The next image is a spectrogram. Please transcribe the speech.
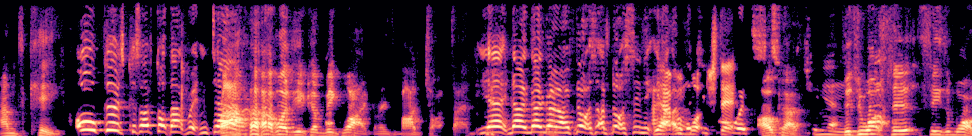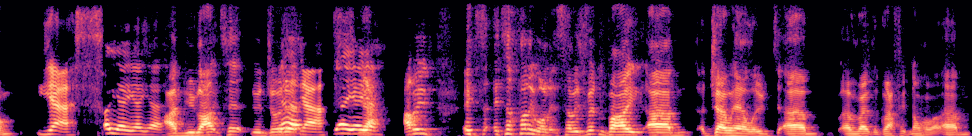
and Key. Oh, good, because I've got that written down. well, you can be quiet, it's my choice. Then. yeah, no, no, no, I've not, I've not seen it I haven't I'm watched it. Okay. watching it. Did you watch se- season one? Yes. Oh yeah, yeah, yeah, And you liked it? You enjoyed Yeah. it? Yeah. yeah, yeah, yeah. I mean, it's it's a funny one. It's, so it's written by um, Joe Hill, who um, uh, wrote the graphic novel. Um,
